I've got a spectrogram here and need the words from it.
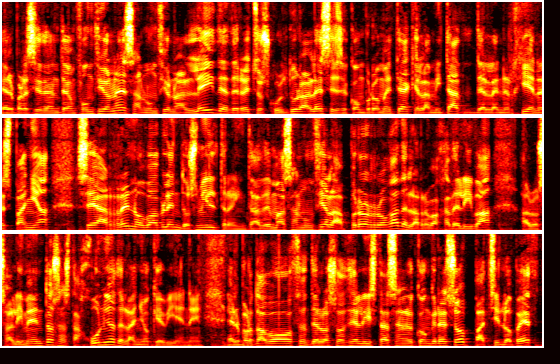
el presidente en funciones anuncia una ley de derechos culturales y se compromete a que la mitad de la energía en España sea renovable en 2030. Además, anuncia la prórroga de la rebaja del IVA a los alimentos hasta junio del año que viene. El portavoz de los socialistas en el Congreso, Pachi López,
